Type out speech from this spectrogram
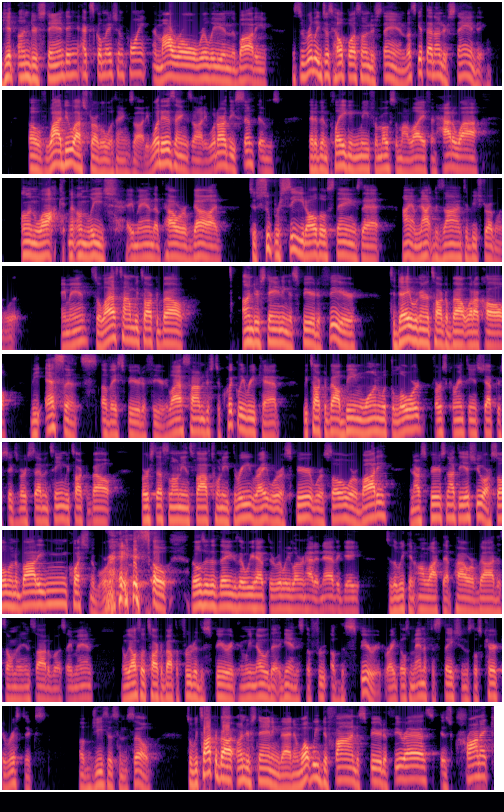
get understanding, exclamation point. And my role really in the body is to really just help us understand. Let's get that understanding of why do I struggle with anxiety? What is anxiety? What are these symptoms that have been plaguing me for most of my life? And how do I unlock and unleash, amen, the power of God to supersede all those things that I am not designed to be struggling with. Amen. So last time we talked about understanding a spirit of fear. Today we're going to talk about what I call the essence of a spirit of fear. Last time, just to quickly recap, we talked about being one with the Lord. First Corinthians chapter 6, verse 17. We talked about First Thessalonians 5:23, right? We're a spirit, we're a soul, we're a body and our spirit's not the issue, our soul and the body, mm, questionable, right? so those are the things that we have to really learn how to navigate so that we can unlock that power of God that's on the inside of us. Amen. And we also talked about the fruit of the spirit, and we know that again, it's the fruit of the spirit, right? Those manifestations, those characteristics of Jesus himself. So we talked about understanding that, and what we define the spirit of fear as is chronic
